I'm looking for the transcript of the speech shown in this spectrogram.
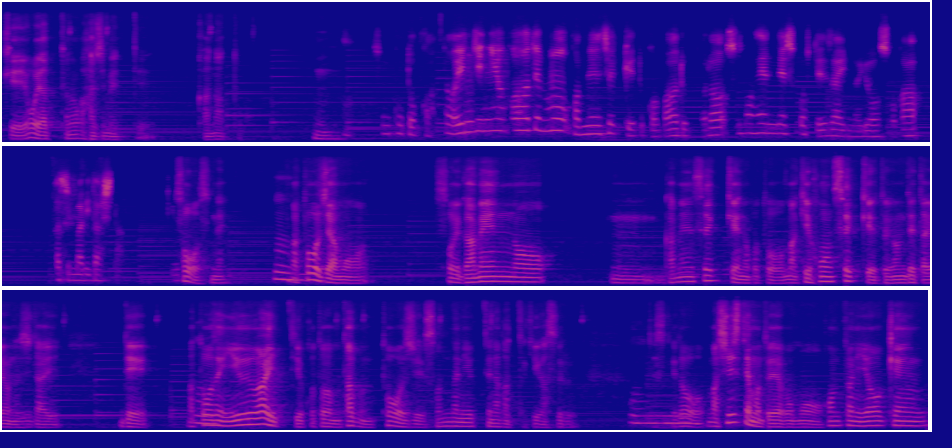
計をやったのが初めてかなと。うん、そういうことか。だからエンジニア側でも画面設計とかがあるから、その辺で少しデザインの要素が始まりだした。そうですね、うんまあ、当時はもうそういう画面の、うん、画面設計のことを、まあ、基本設計と呼んでたような時代で、まあ、当然 UI っていう言葉も多分当時そんなに言ってなかった気がするんですけど、まあ、システムといえばもう本当に要件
